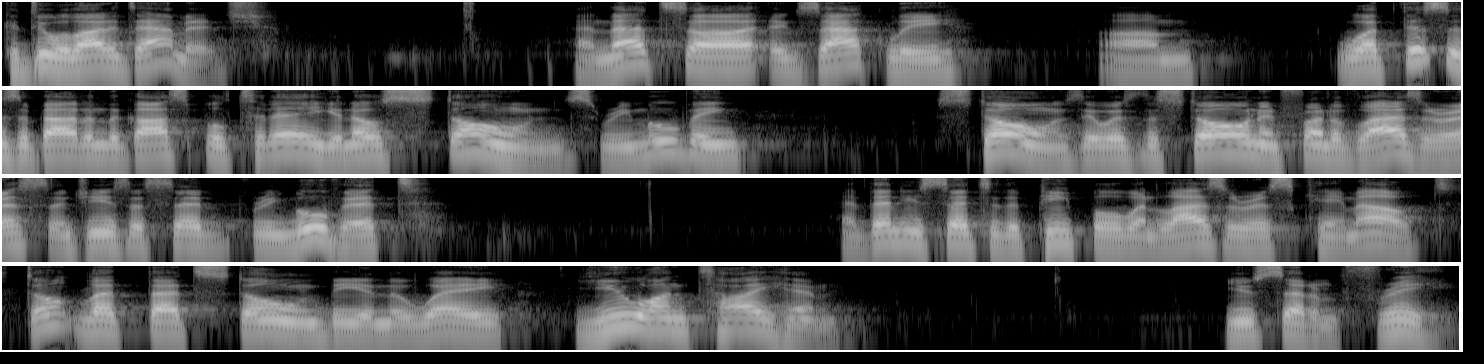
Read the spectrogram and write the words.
could do a lot of damage. And that's uh, exactly um, what this is about in the gospel today. You know, stones, removing stones. There was the stone in front of Lazarus, and Jesus said, Remove it. And then he said to the people when Lazarus came out, Don't let that stone be in the way. You untie him. You set him free.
